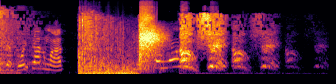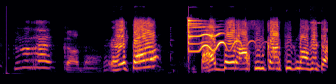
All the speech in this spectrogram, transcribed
এটা বৈশাখ মাস কেন রে? গাধা এটা? ভাদ্র আশ্বিন কার্তিক মাস এটা।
